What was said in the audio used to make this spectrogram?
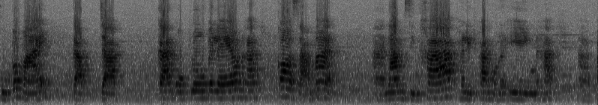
กลุ่มเป้าหมายกลับจากการอบรมไปแล้วนะคะ ก็สามารถนำสินค้าผลิตภัณฑ์ของตนเองนะคะ ไป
